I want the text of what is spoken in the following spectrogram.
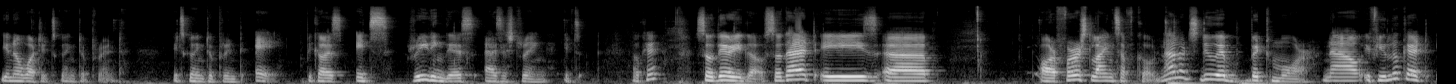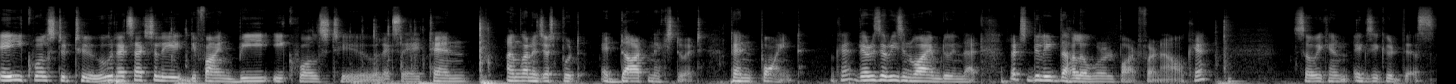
you know what it's going to print. It's going to print A because it's reading this as a string. It's Okay, so there you go. So that is uh, our first lines of code. Now let's do a bit more. Now, if you look at a equals to 2, let's actually define b equals to, let's say 10. I'm going to just put a dot next to it, 10 point. Okay, there is a reason why I'm doing that. Let's delete the hello world part for now. Okay, so we can execute this.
